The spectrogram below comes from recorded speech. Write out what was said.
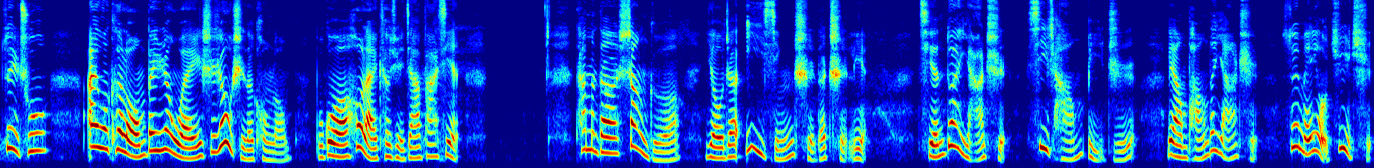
最初。艾沃克龙被认为是肉食的恐龙，不过后来科学家发现，它们的上颌有着异形齿的齿列，前段牙齿细长笔直，两旁的牙齿虽没有锯齿，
